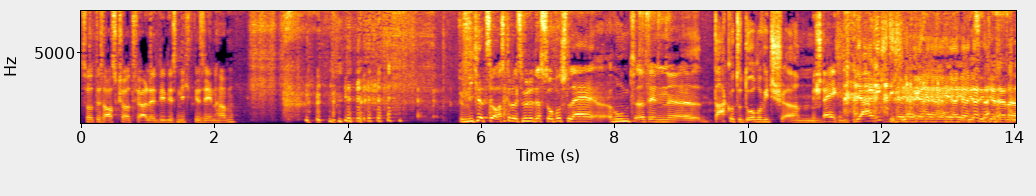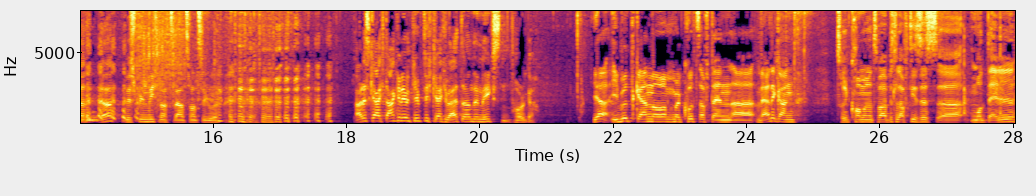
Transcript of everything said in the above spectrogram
So hat es ausgeschaut für alle, die das nicht gesehen haben. Für mich hat so ausgeschaut, als würde der Soboslei-Hund äh, den äh, Darko Todorovic ähm, Steigen. Ja, richtig. Hey, hey, hey, hey, hey, wir sind hier in einer, ja, wir spielen nicht nach 22 Uhr. Alles klar, ich danke dir und gebe dich gleich weiter an den nächsten. Holger. Ja, ich würde gerne noch mal kurz auf deinen äh, Werdegang zurückkommen und zwar ein bisschen auf dieses äh, Modell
